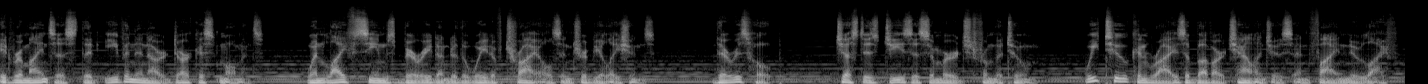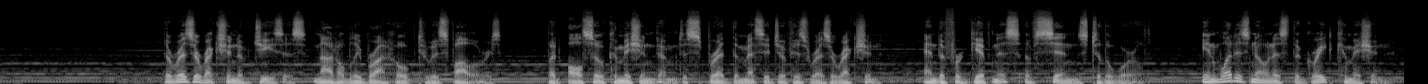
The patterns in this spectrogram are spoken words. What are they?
It reminds us that even in our darkest moments, when life seems buried under the weight of trials and tribulations, there is hope. Just as Jesus emerged from the tomb, we too can rise above our challenges and find new life. The resurrection of Jesus not only brought hope to his followers, but also commissioned them to spread the message of his resurrection and the forgiveness of sins to the world. In what is known as the Great Commission,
